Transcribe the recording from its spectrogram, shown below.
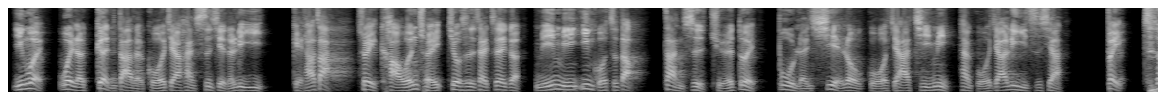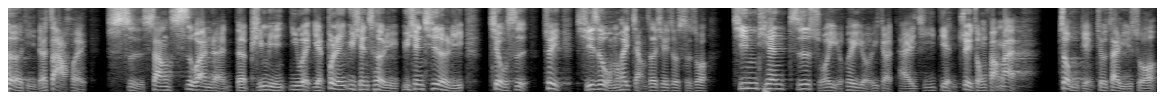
因为为了更大的国家和世界的利益，给他炸。所以考文锤就是在这个明明英国知道，但是绝对不能泄露国家机密和国家利益之下，被彻底的炸毁，死伤四万人的平民，因为也不能预先撤离，预先撤离就是。所以其实我们会讲这些，就是说。今天之所以会有一个台积电最终方案，重点就在于说，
